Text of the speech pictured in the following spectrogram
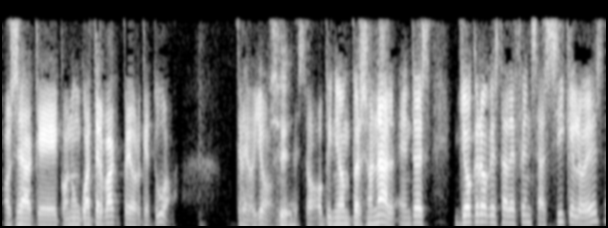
O sea que con un quarterback peor que tú, creo yo. Sí. Eso, opinión personal. Entonces, yo creo que esta defensa sí que lo es.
